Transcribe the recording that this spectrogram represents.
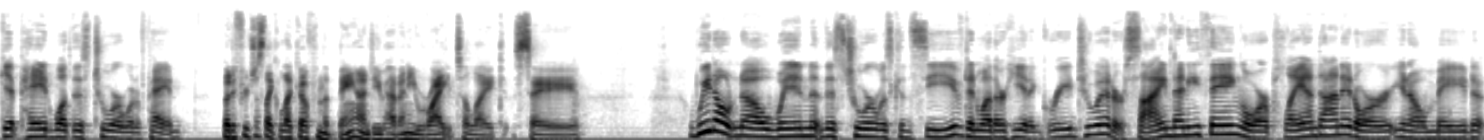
get paid what this tour would have paid. But if you're just like let go from the band, do you have any right to like say We don't know when this tour was conceived and whether he had agreed to it or signed anything or planned on it or, you know, made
